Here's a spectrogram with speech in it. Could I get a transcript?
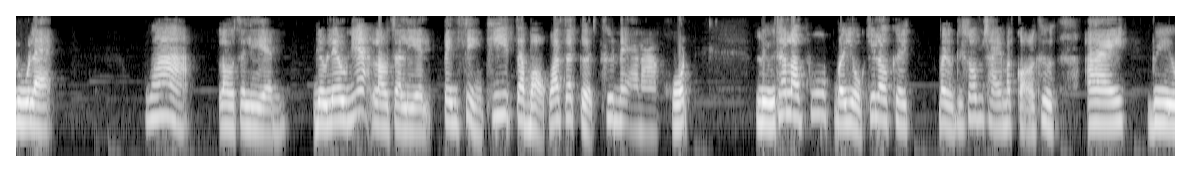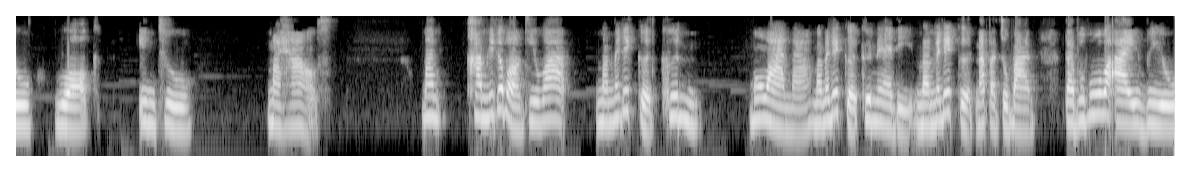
รู้แล้วว่าเราจะเรียน เร็วๆเนี้ยเราจะเรียนเป็นสิ่งที่จะบอกว่าจะเกิดขึ้นในอนาคต หรือถ้าเราพูดประโยคที่เราเคยประโยคที่ส้มใช้มาก่อนก็คือ I will walk into my house มันคำนี้ก็บอกทีว่ามันไม่ได้เกิดขึ้นเมื่อวานนะ มันไม่ได้เกิดขึ้นในอดีต มันไม่ได้เกิดณปัจจุบัน แต่พอพูดว่า I will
